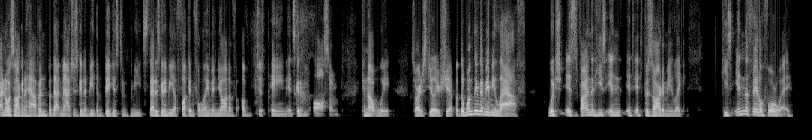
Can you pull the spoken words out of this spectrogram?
I know it's not gonna happen, but that match is gonna be the biggest of meats. That is gonna be a fucking filet mignon of of just pain. It's gonna be awesome. Cannot wait. Sorry to steal your shit. But the one thing that made me laugh, which is fine that he's in it, it's bizarre to me. Like he's in the fatal four way,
